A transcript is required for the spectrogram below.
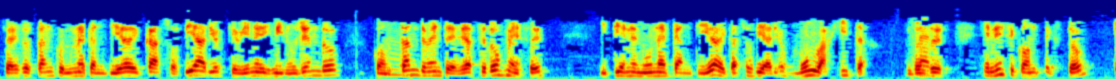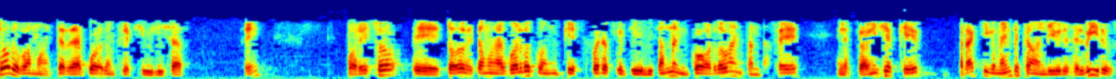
O sea, ellos están con una cantidad de casos diarios que viene disminuyendo constantemente desde hace dos meses y tienen una cantidad de casos diarios muy bajita. Entonces, en ese contexto, todos vamos a estar de acuerdo en flexibilizar. ¿sí? Por eso eh, todos estamos de acuerdo con que se fuera flexibilizando en Córdoba, en Santa Fe, en las provincias que prácticamente estaban libres del virus.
